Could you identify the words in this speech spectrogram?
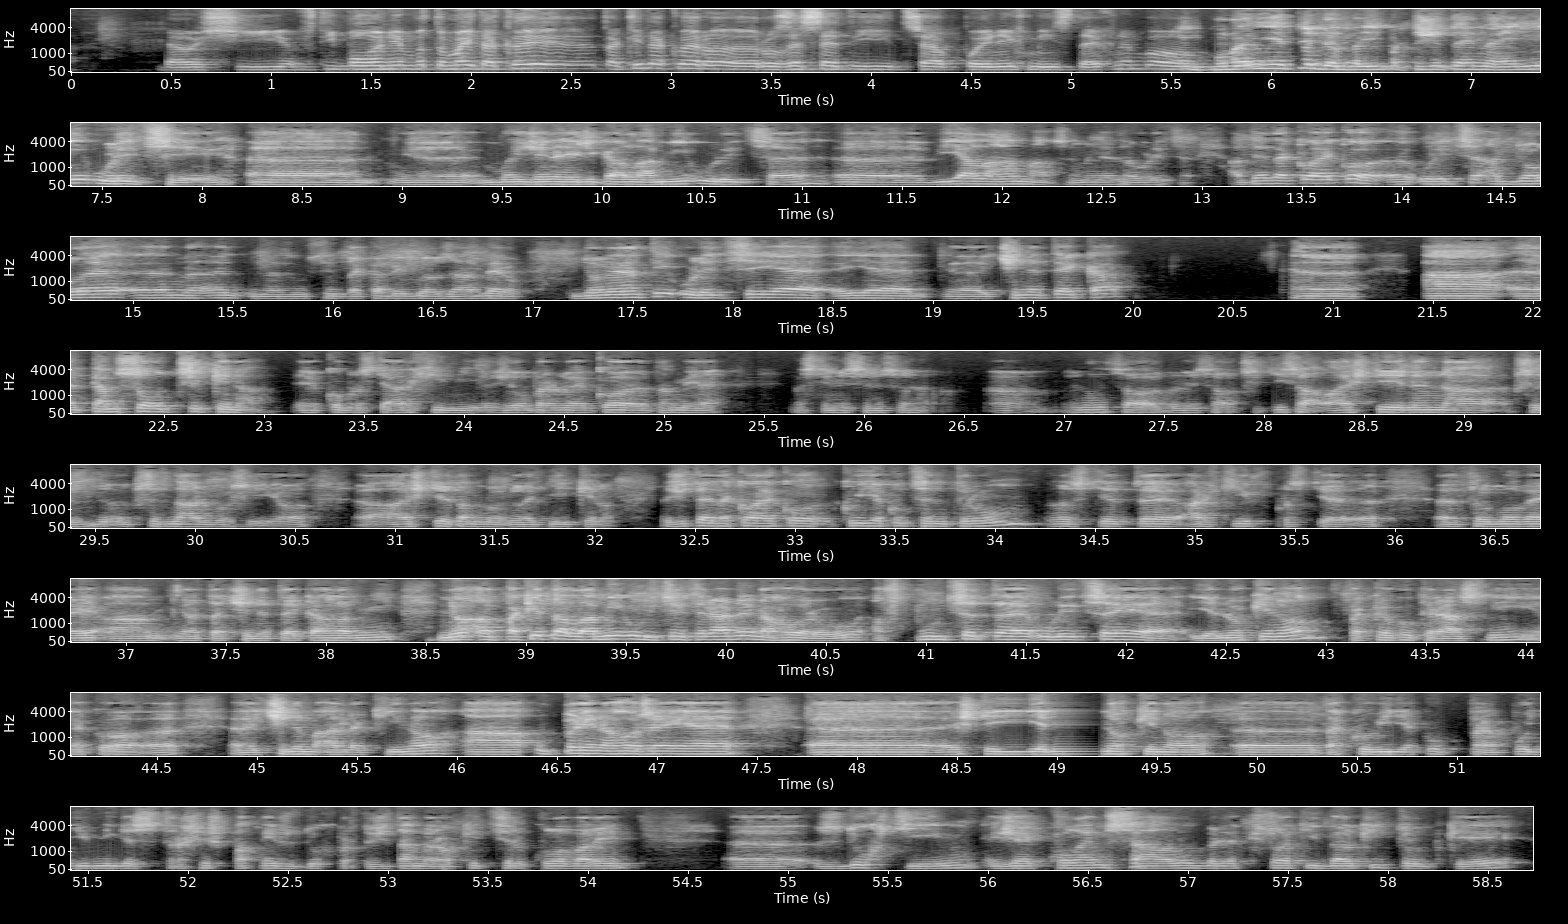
další. V té Boloně to mají taky, taky takhle rozesetý třeba po jiných místech, nebo? V Boloně je to dobrý, protože to je na jiné ulici. Uh, uh, moje žena říká Lamí ulice, uh, Via Lama se jmenuje ta ulice. A to je taková jako ulice a dole, uh, musím tak, aby byl záběru, dole na té ulici je, je Čineteka, uh, a tam jsou tři kina, jako prostě archivní, takže opravdu jako tam je, vlastně myslím, že jeden sál, druhý sál, třetí sál a ještě jeden na, přes, přes nádvoří, jo? a ještě tam letní kino. Takže to je takové jako, jako, jako centrum, vlastně to je archiv prostě e, filmový a, ta činetéka hlavní. No a pak je ta Lamí ulice, která jde nahoru a v půlce té ulice je jedno kino, tak jako krásný, jako Činem Arlekino a úplně nahoře je ještě jedno kino, takový jako prapodivný, kde je strašně špatný vzduch, protože tam roky cirkulovaly vzduch tím, že kolem sálu byly taky velké trubky,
